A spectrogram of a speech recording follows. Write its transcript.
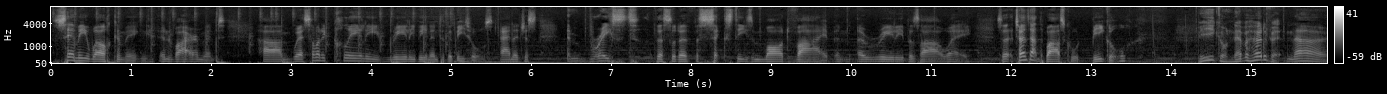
semi welcoming environment um, where someone had clearly really been into the Beatles and had just embraced the sort of the 60s mod vibe in a really bizarre way. So it turns out the bar's called Beagle. Beagle, never heard of it. No,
